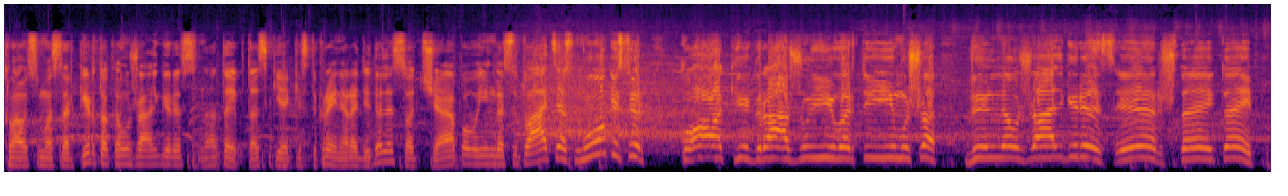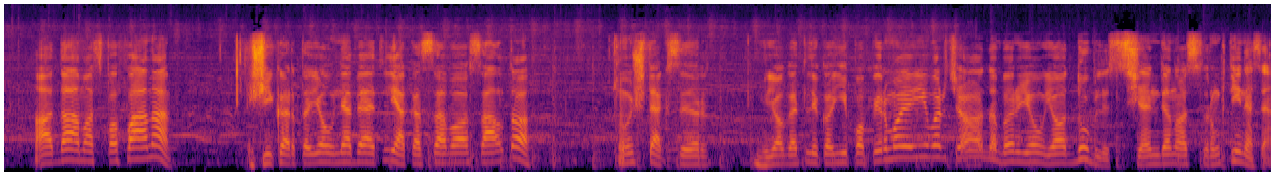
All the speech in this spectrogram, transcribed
Klausimas, ar kirto Kaunų Žalgiris? Na taip, tas kiekis tikrai nėra didelis, o čia pavojinga situacija, smūgis ir kokį gražų įvartį įmuša Vilniaus Žalgiris. Ir štai taip, Adamas Fafana šį kartą jau nebeatlieka savo salto. Užteks ir jog atliko jį po pirmojo įvarčio, dabar jau jo dublis šiandienos rungtynėse.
